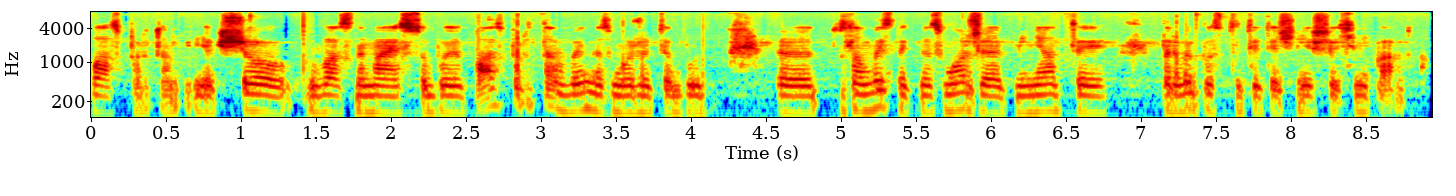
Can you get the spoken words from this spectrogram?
паспортом. Якщо у вас немає з собою паспорта, ви не зможете бути е, зловмисник не зможе обміняти, перевипустити точніше сім-картку.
